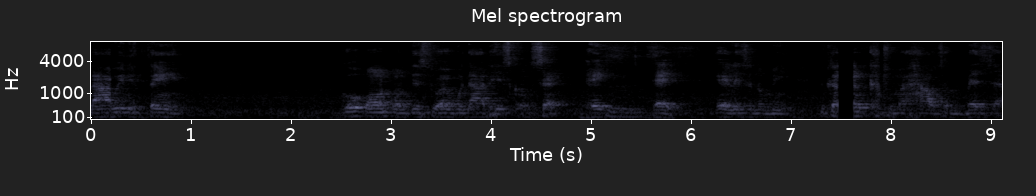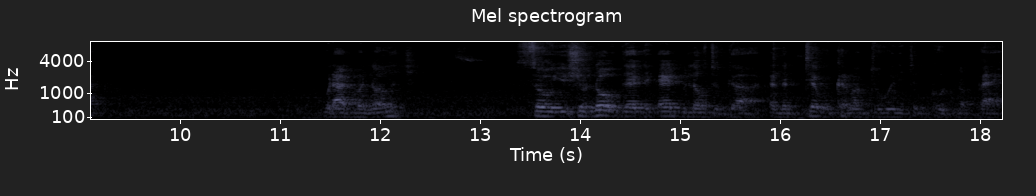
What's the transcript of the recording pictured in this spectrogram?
allow anything go on on this world without His consent. Hey, hey, hey, listen to me. You can't come to my house and mess up without my knowledge. So you should know that the earth belongs to God, and the devil cannot do anything good nor bad.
